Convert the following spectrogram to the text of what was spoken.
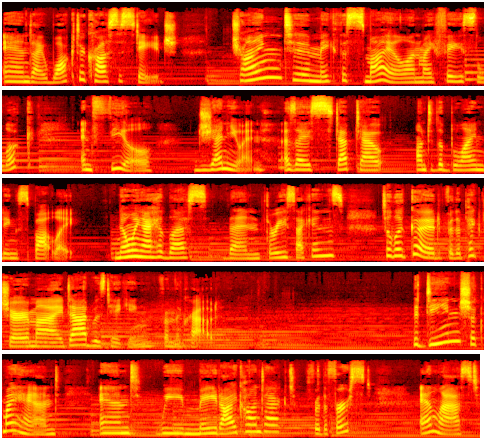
and I walked across the stage, trying to make the smile on my face look and feel genuine as I stepped out onto the blinding spotlight, knowing I had less than three seconds to look good for the picture my dad was taking from the crowd. The dean shook my hand, and we made eye contact for the first and last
